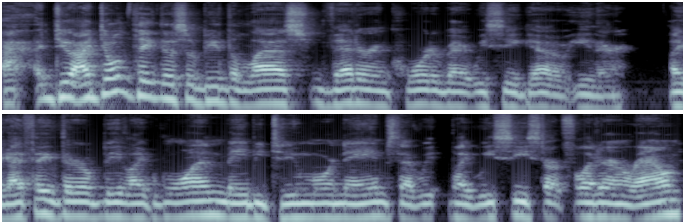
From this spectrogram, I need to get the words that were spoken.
I do. I don't think this will be the last veteran quarterback we see go either. Like, I think there will be like one, maybe two more names that we like we see start fluttering around.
